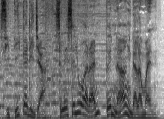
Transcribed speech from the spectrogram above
Siti Khadijah, selesa luaran, tenang dalaman.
